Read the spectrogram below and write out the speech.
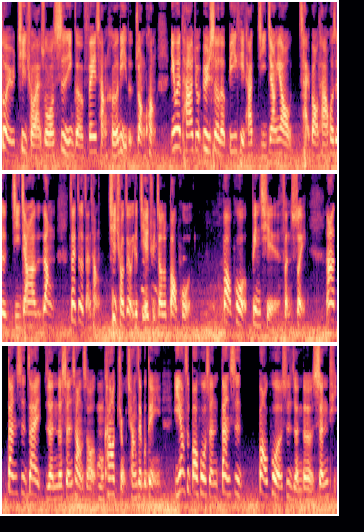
对于气球来说是一个非常合理的状况，因为它就预设了 Beaky 它即将要踩爆它，或是即将要让在这个展场气球只有一个结局叫做爆破，爆破并且粉碎。那但是在人的身上的时候，我们看到《九枪》这部电影一样是爆破声，但是爆破的是人的身体，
